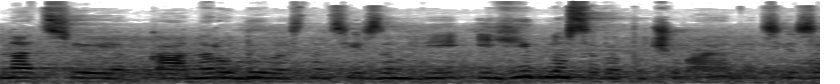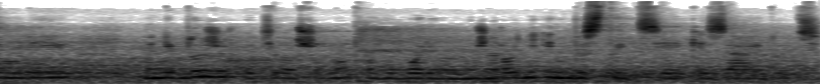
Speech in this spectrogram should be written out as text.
нацією, яка народилась на цій землі і гідно себе почуває на цій землі. Мені б дуже хотілося, щоб ми проговорювали міжнародні інвестиції, які зайдуть.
